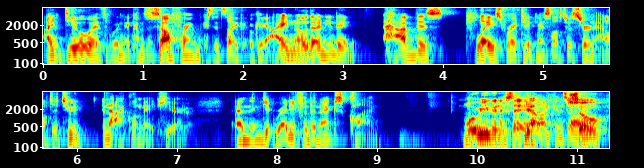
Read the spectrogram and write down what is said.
I deal with when it comes to suffering, because it's like, okay, I know that I need to have this place where I take myself to a certain altitude and acclimate here, and then get ready for the next climb. What were you going to say yeah. about Gonzaga? So,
